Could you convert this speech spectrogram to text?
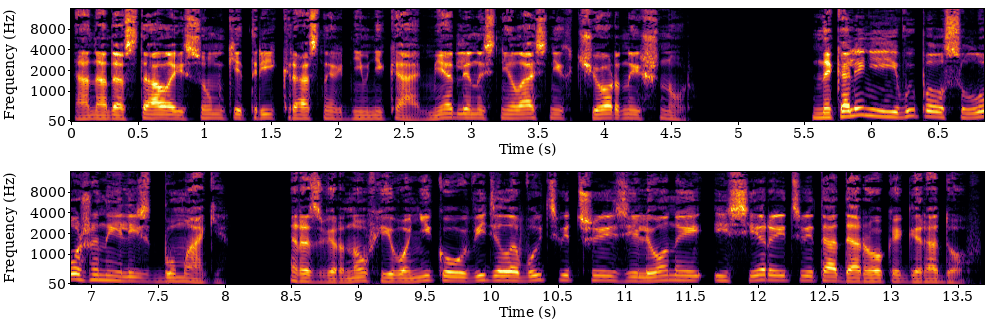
Она достала из сумки три красных дневника, медленно сняла с них черный шнур. На колени ей выпал сложенный лист бумаги. Развернув его, Ника увидела выцветшие зеленые и серые цвета дорог и городов.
